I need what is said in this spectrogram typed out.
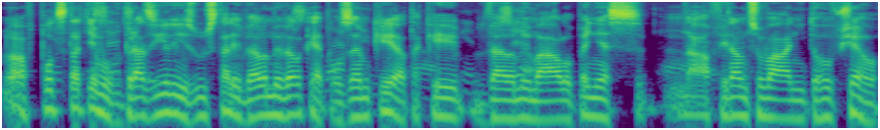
No a v podstatě mu v Brazílii zůstaly velmi velké pozemky a taky velmi málo peněz na financování toho všeho.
